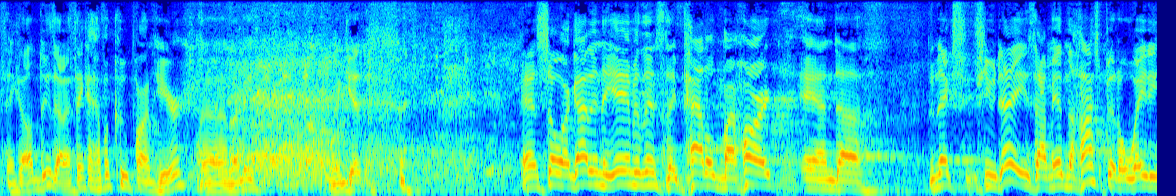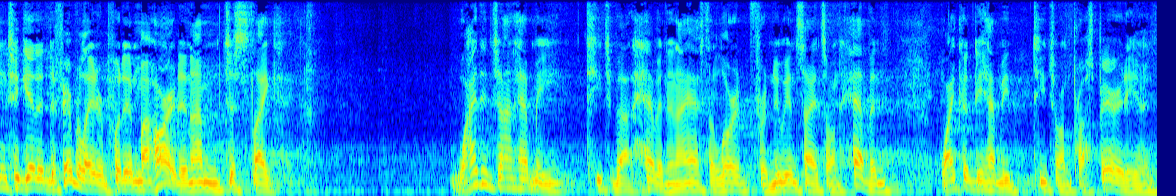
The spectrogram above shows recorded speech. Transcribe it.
I think I'll do that. I think I have a coupon here. Uh, let me let me get. and so I got in the ambulance. They paddled my heart, and uh, the next few days I'm in the hospital waiting to get a defibrillator put in my heart, and I'm just like, why did John have me teach about heaven? And I asked the Lord for new insights on heaven. Why couldn't He have me teach on prosperity and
